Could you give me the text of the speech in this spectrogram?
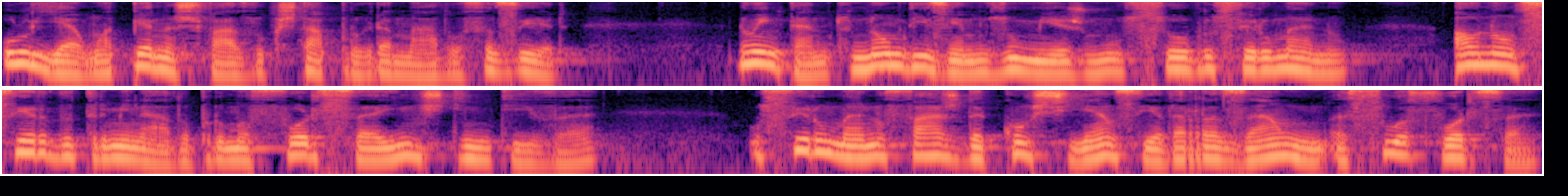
o leão apenas faz o que está programado a fazer. No entanto, não dizemos o mesmo sobre o ser humano. Ao não ser determinado por uma força instintiva, o ser humano faz da consciência da razão a sua força,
